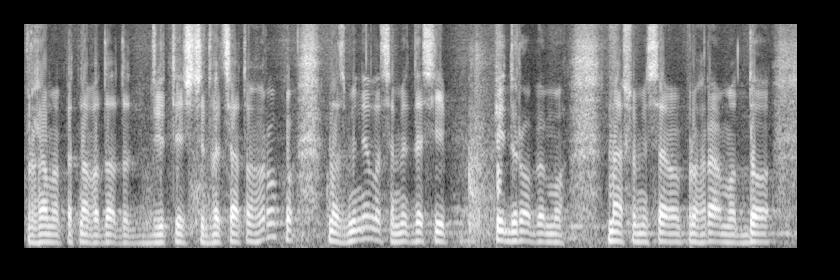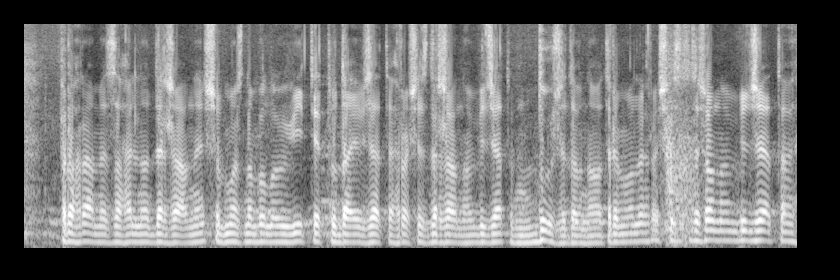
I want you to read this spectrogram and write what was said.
програма Питна вода до 2020 року. Вона змінилася. Ми десь її підробимо нашу місцеву програму до програми загальнодержавної, щоб можна було увійти туди і взяти гроші з державного бюджету. Дуже давно отримували гроші з державного бюджету.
